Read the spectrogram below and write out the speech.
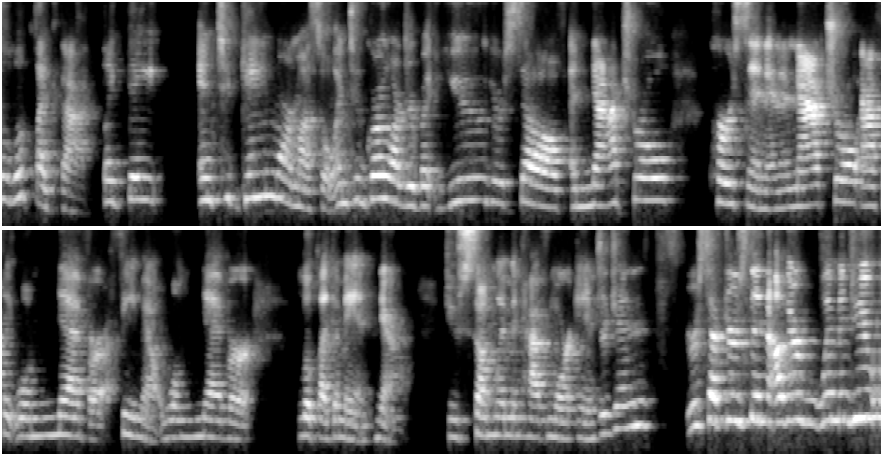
to look like that. Like they, and to gain more muscle and to grow larger. But you yourself, a natural person and a natural athlete, will never, a female will never look like a man. Now, do some women have more androgen receptors than other women do?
